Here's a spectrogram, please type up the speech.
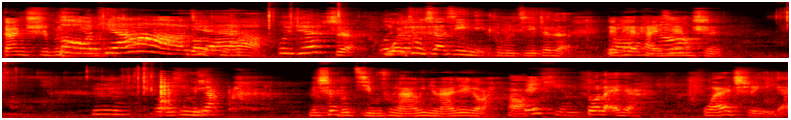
干吃不行，老甜了，老甜了我觉得是，我就我就相信你，咕噜鸡，真的。得配海鲜吃。嗯，我信你。没事都，挤不出来，我给你来这个吧。好真行，多来点儿，我爱吃应该。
